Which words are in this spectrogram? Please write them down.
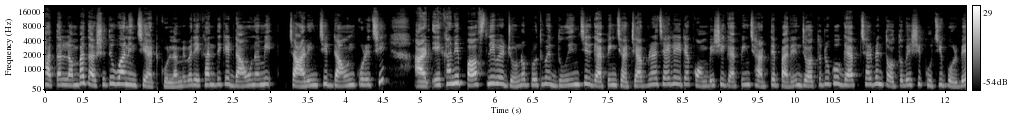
হাতার লম্বা তার সাথে ওয়ান ইঞ্চি অ্যাড করলাম। এবার এখান থেকে ডাউন আমি চার ইঞ্চির ডাউন করেছি, আর এখানে পাফ স্লিভের জন্য প্রথমে দু ইঞ্চির গ্যাপিং ছাড়ছি। আপনারা চাইলে এটা কম বেশি গ্যাপিং ছাড়তে পারেন, যতটুকু গ্যাপ ছাড়বেন তত বেশি কুচি পড়বে।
